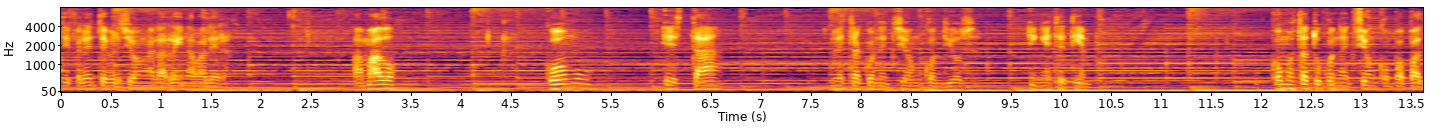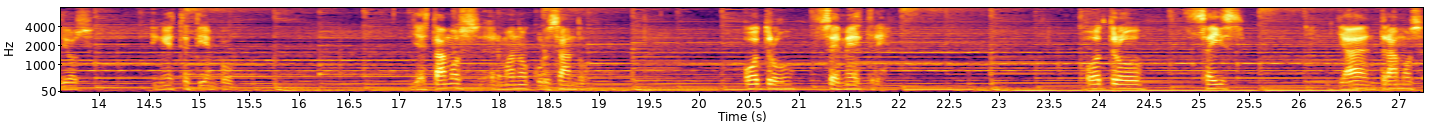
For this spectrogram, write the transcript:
diferente versión a la Reina Valera. Amado, ¿cómo está nuestra conexión con Dios en este tiempo? ¿Cómo está tu conexión con Papá Dios en este tiempo? Ya estamos, hermano, cursando otro semestre, otro seis, ya entramos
